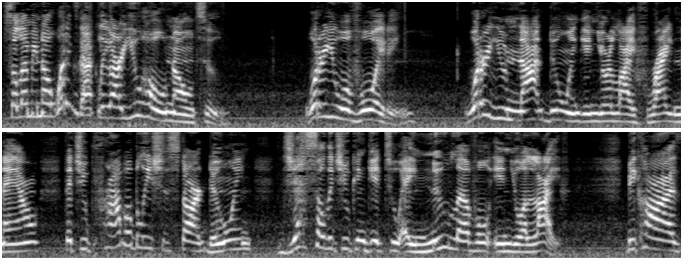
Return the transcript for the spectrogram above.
So let me know what exactly are you holding on to? What are you avoiding? What are you not doing in your life right now that you probably should start doing just so that you can get to a new level in your life? Because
